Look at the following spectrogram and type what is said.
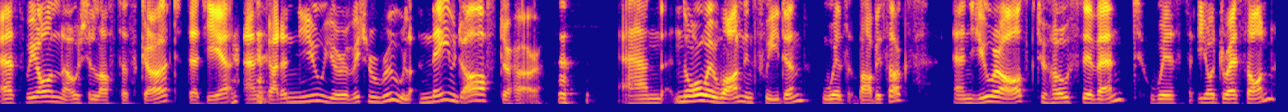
as we all know, she lost her skirt that year and got a new Eurovision rule named after her. And Norway won in Sweden with Bobbysocks, and you were asked to host the event with your dress on.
